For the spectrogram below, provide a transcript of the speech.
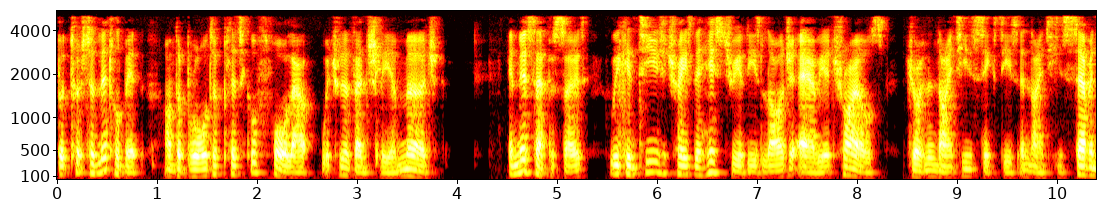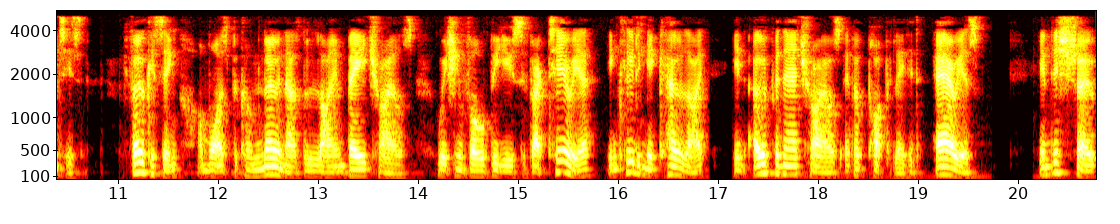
but touched a little bit on the broader political fallout which would eventually emerge. In this episode, we continue to trace the history of these larger area trials during the 1960s and 1970s, focusing on what has become known as the Lion Bay trials, which involved the use of bacteria, including E. coli, in open air trials over populated areas. In this show,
